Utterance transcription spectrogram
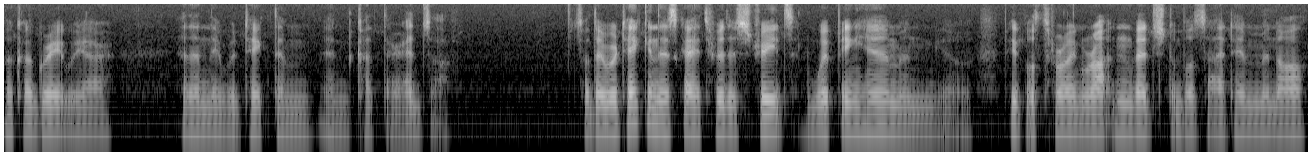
Look how great we are. And then they would take them and cut their heads off. So they were taking this guy through the streets and whipping him, and you know, people throwing rotten vegetables at him and all.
